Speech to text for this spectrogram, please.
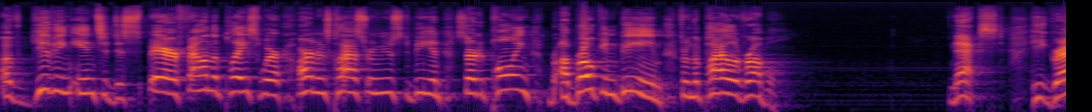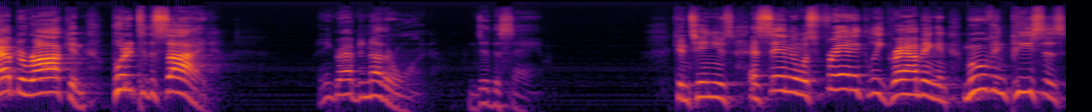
of giving into despair, found the place where Armand's classroom used to be and started pulling a broken beam from the pile of rubble. Next, he grabbed a rock and put it to the side. And he grabbed another one and did the same. Continues as Samuel was frantically grabbing and moving pieces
